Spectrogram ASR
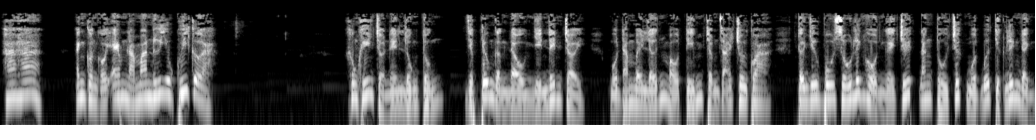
Ha ha, Anh còn gọi em là ma nữ yêu quý cơ à? Không khí trở nên lúng túng, Diệp Tiêu ngẩng đầu nhìn lên trời, Một đám mây lớn màu tím chậm rãi trôi qua Tự như vô số linh hồn người chết Đang tổ chức một bữa tiệc linh đình.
